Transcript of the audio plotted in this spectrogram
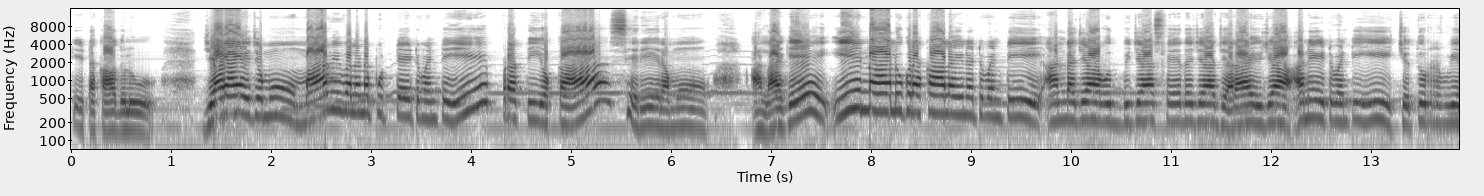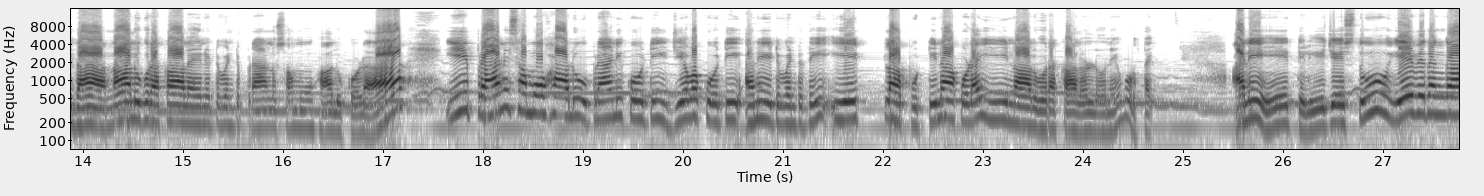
కీటకాదులు. జరాయుజము మావి వలన పుట్టేటువంటి ప్రతి ఒక్క శరీరము. అలాగే ఈ నాలుగు రకాలైనటువంటి అండజ ఉద్భిజ స్వేదజ జరాయుజ అనేటువంటి ఈ చతుర్విధ నాలుగు రకాలైనటువంటి ప్రాణు సమూహాలు కూడా. ఈ ప్రాణి సమూహాలు ప్రాణికోటి జీవకోటి అనేటువంటిది ఎట్లా పుట్టినా కూడా ఈ నాలుగు రకాలలోనే పుడతాయి. అని తెలియజేస్తూ ఏ విధంగా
